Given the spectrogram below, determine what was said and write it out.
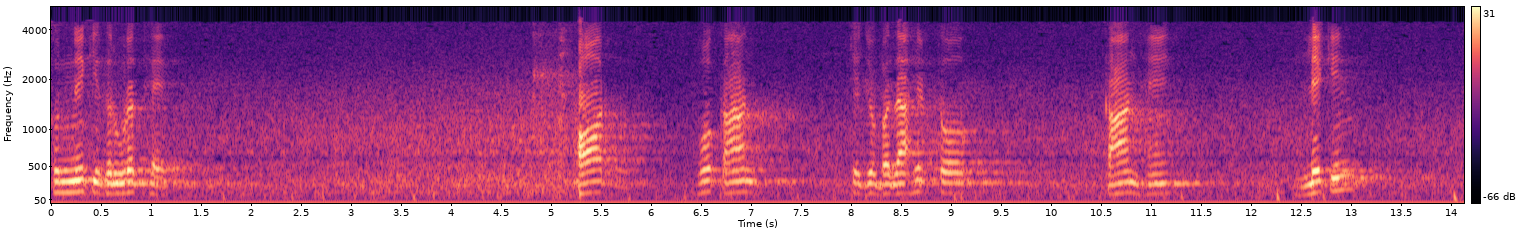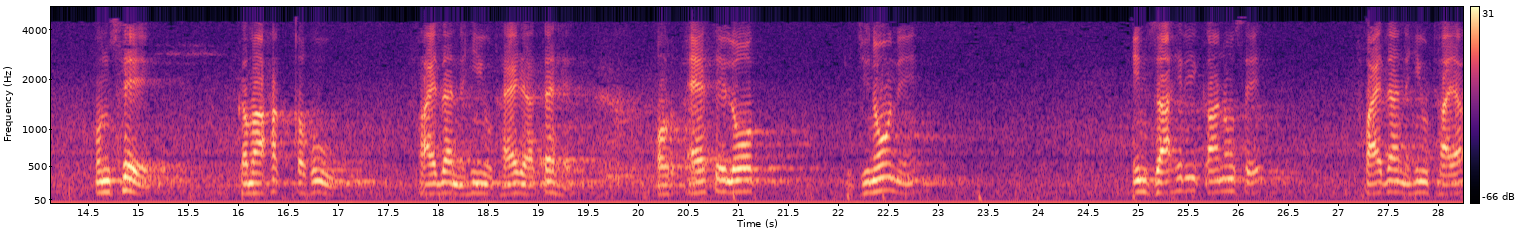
سننے کی ضرورت ہے۔ اور وہ کان کہ جو بظاہر تو کان ہیں، لیکن ان سے کما حق کہو فائدہ نہیں اٹھایا جاتا ہے۔ اور ایسے لوگ جنہوں نے ان ظاہری کانوں سے فائدہ نہیں اٹھایا،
